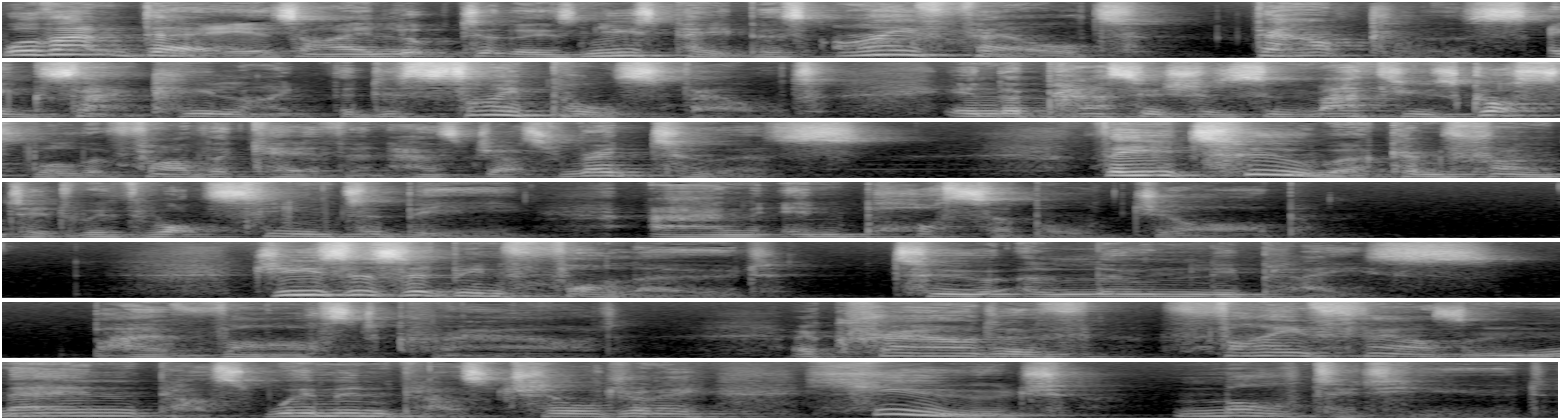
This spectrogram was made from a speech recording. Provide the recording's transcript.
Well, that day, as I looked at those newspapers, I felt, doubtless, exactly like the disciples felt in the passage of St. Matthew's Gospel that Father Kevin has just read to us. They too were confronted with what seemed to be an impossible job. Jesus had been followed to a lonely place by a vast crowd, a crowd of 5,000 men plus women plus children, a huge multitude.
